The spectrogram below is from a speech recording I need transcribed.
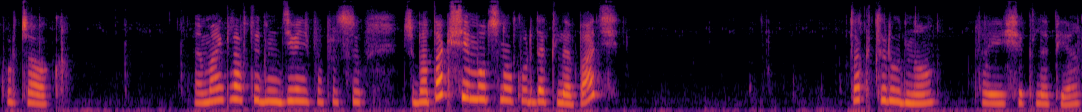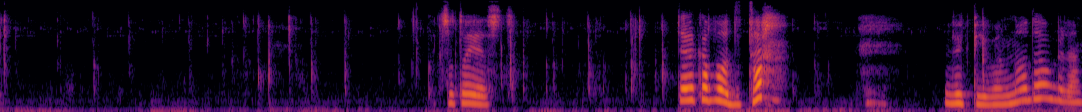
Kurczak. E, Minecraft 1.9 po prostu trzeba tak się mocno kurde klepać. Tak trudno tutaj się klepie. Co to jest? Telka wody, tak? Wypiłem, no dobra.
